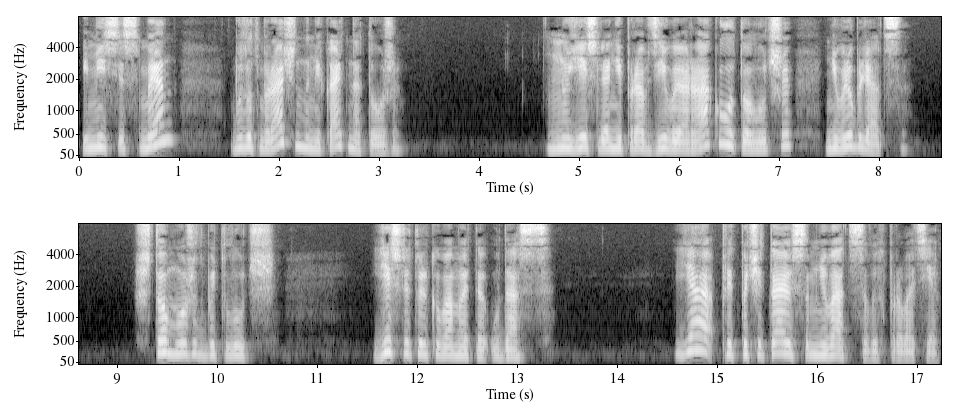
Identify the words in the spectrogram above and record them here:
и миссис Мэн будут мрачно намекать на то же. Но если они правдивые оракулы, то лучше не влюбляться. Что может быть лучше, если только вам это удастся? Я предпочитаю сомневаться в их правоте.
